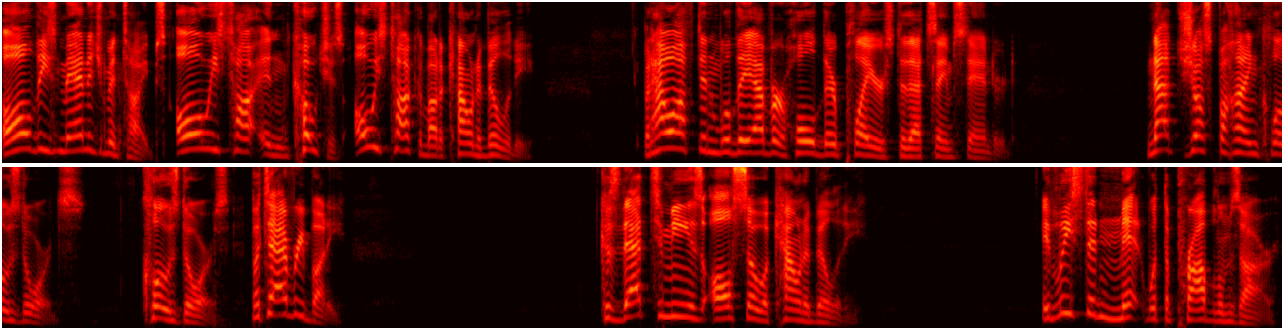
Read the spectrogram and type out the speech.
All these management types always talk and coaches always talk about accountability. But how often will they ever hold their players to that same standard? Not just behind closed doors, closed doors, but to everybody. Cuz that to me is also accountability. At least admit what the problems are.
